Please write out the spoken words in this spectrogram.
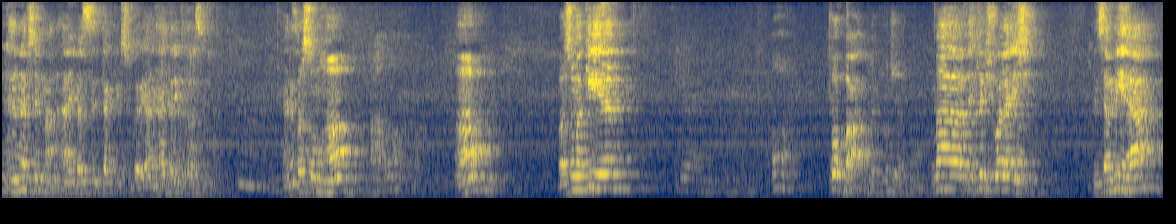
لها نفس المعنى. هاي بس syntactic sugar يعني هاي طريقة رسم. يعني برسمها ها؟ برسمها كيف؟ فوق بعض. ما تكلفش ولا شيء بنسميها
